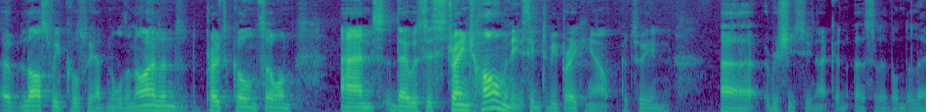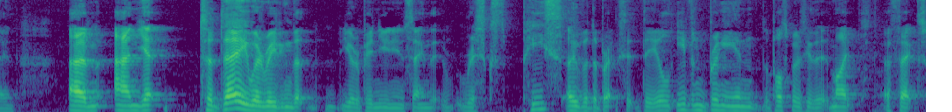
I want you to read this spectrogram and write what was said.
uh, last week, of course, we had Northern Ireland, the protocol, and so on, and there was this strange harmony seemed to be breaking out between uh, Rishi Sunak and Ursula von der Leyen. Um, and yet today we're reading that the European Union is saying that it risks peace over the Brexit deal, even bringing in the possibility that it might affect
